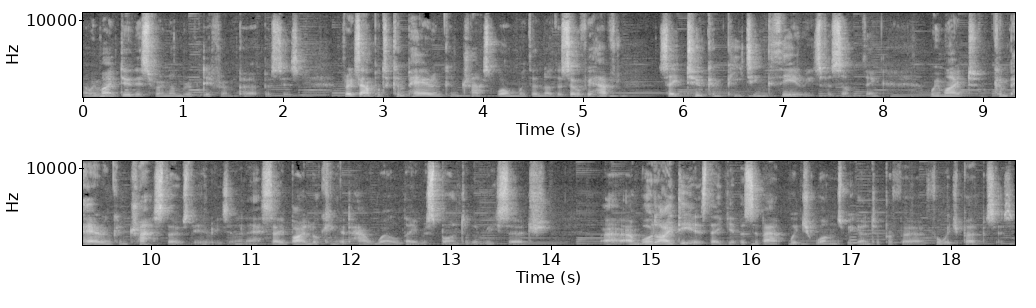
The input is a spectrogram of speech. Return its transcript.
And we might do this for a number of different purposes. For example, to compare and contrast one with another. So if we have, say, two competing theories for something, we might compare and contrast those theories in an essay by looking at how well they respond to the research uh, and what ideas they give us about which ones we're going to prefer for which purposes.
